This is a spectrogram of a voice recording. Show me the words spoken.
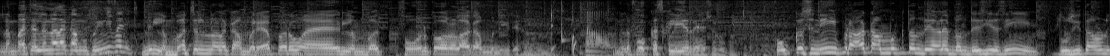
ਲੰਬਾ ਚੱਲਣ ਵਾਲਾ ਕੰਮ ਕੋਈ ਨਹੀਂ ਭਾਜੀ? ਨਹੀਂ ਲੰਬਾ ਚੱਲਣ ਵਾਲਾ ਕੰਮ ਰਿਹਾ ਪਰ ਉਹ ਐ ਲੰਬਾ ਫੋਨ ਕਾਲ ਵਾਲਾ ਕੰਮ ਨਹੀਂ ਰਿਹਾ। ਮਤਲਬ ਫੋਕਸ ਕਲੀਅਰ ਰਿਹਾ ਸ਼ੁਰੂ ਤੋਂ। ਫੋਕਸ ਨਹੀਂ ਭਰਾ ਕੰਮ ਧੰਦੇ ਵਾਲੇ ਬੰਦੇ ਸੀ ਅਸੀਂ। ਤੁਸੀਂ ਤਾਂ ਹੁਣ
